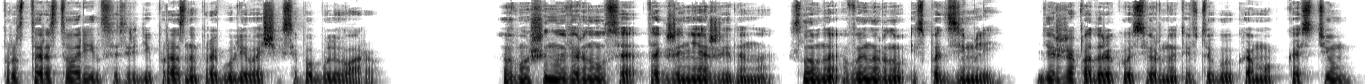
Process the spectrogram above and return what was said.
просто растворился среди праздно прогуливающихся по бульвару. В машину вернулся так же неожиданно, словно вынырнул из-под земли, держа под рукой свернутый в тугой комок костюм,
